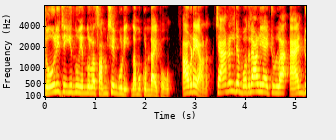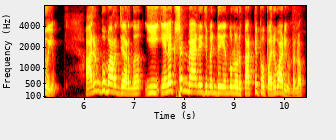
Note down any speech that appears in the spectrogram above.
ജോലി ചെയ്യുന്നു എന്നുള്ള സംശയം കൂടി നമുക്കുണ്ടായി പോകും അവിടെയാണ് ചാനലിന്റെ മുതലാളിയായിട്ടുള്ള ആൻഡോയും അരുൺകുമാറും ചേർന്ന് ഈ ഇലക്ഷൻ മാനേജ്മെന്റ് എന്നുള്ളൊരു തട്ടിപ്പ് പരിപാടി ഉണ്ടല്ലോ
